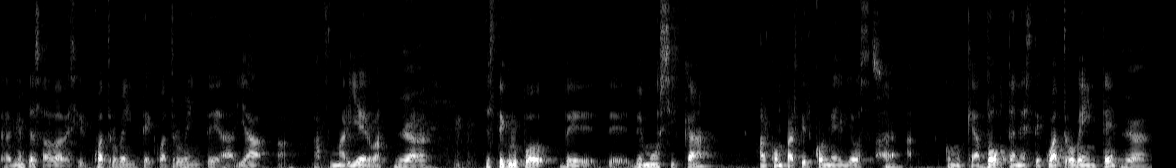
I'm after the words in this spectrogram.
había empezado a decir 420, 420, a, ya a, a fumar hierba. Ya. Este grupo de, de- de música, al compartir con ellos, a- a- como que adoptan este 420 Ya.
